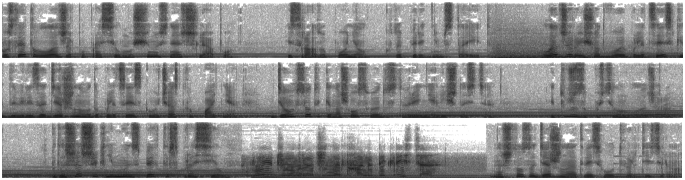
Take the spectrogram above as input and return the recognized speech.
После этого Леджер попросил мужчину снять шляпу и сразу понял, кто перед ним стоит. Леджер и еще двое полицейских довели задержанного до полицейского участка Патня, где он все-таки нашел свое удостоверение личности – и тут же запустил им Леджера. Подошедший к нему инспектор спросил. «Вы Джон Реджинальд Халлиде Кристи?» На что задержанный ответил утвердительно.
